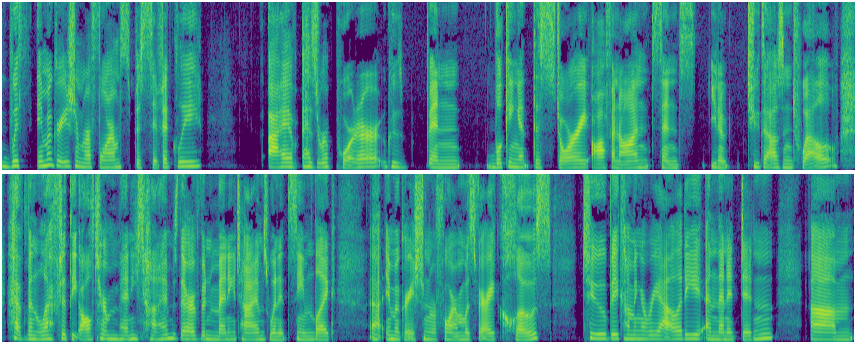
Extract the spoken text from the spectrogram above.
with immigration reform specifically, I have, as a reporter who's been looking at this story off and on since, you know, 2012, have been left at the altar many times. There have been many times when it seemed like uh, immigration reform was very close to becoming a reality and then it didn't. Um,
